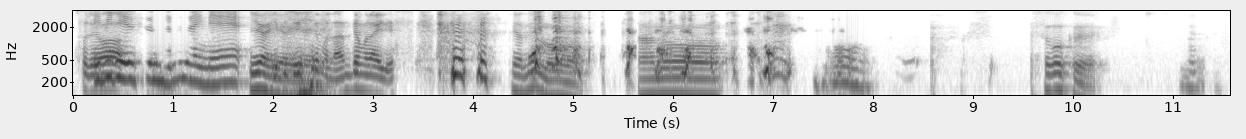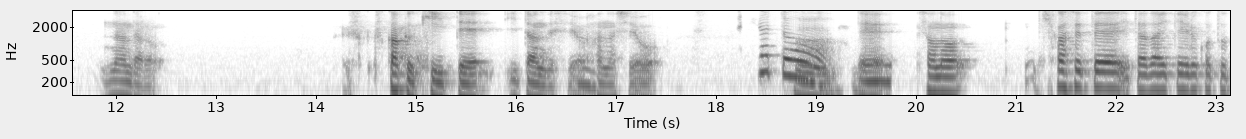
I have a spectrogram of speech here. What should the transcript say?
それは、エビデエンスにならないね。いやいビデンスでやいやいや。も何でもないです。いや、でも、あのー うんすごく、うんなんだろう。ふ深く聞いていたんですよ、うん話を。ありがとう。で、その、聞かせていただいていることっ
